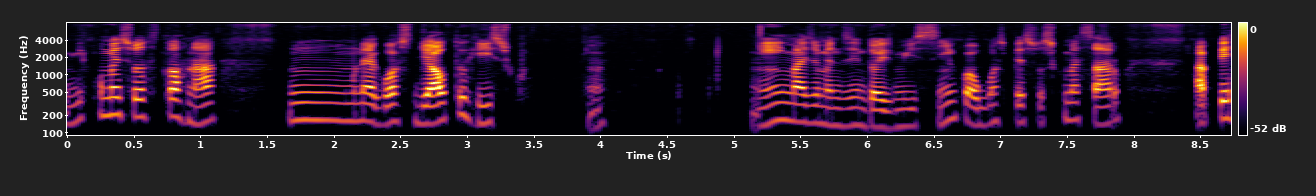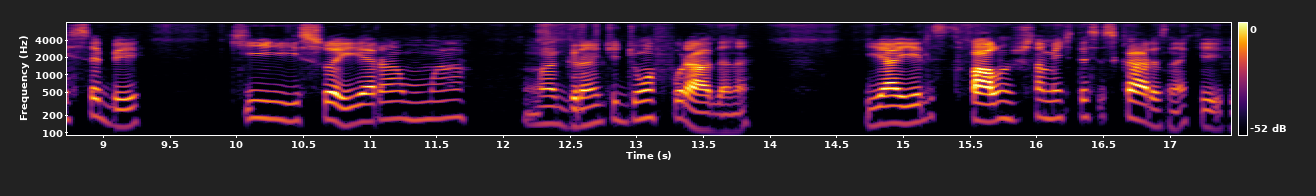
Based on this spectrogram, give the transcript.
E começou a se tornar um negócio de alto risco. Em mais ou menos em 2005, algumas pessoas começaram a perceber que isso aí era uma, uma grande de uma furada, né? E aí eles falam justamente desses caras, né? Que,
